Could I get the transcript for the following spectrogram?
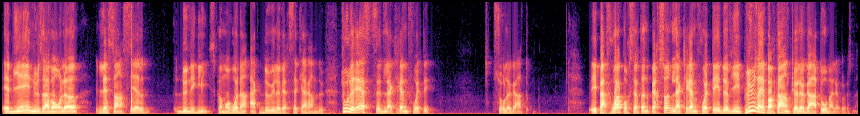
eh bien, nous avons là l'essentiel d'une Église, comme on voit dans Acte 2 et le verset 42. Tout le reste, c'est de la crème fouettée sur le gâteau. Et parfois, pour certaines personnes, la crème fouettée devient plus importante que le gâteau, malheureusement.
